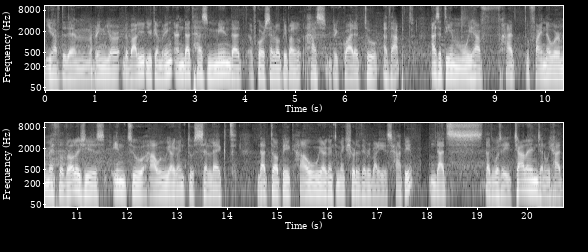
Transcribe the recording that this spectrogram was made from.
You have to then bring your the value you can bring, and that has meant that, of course, several people has required to adapt. As a team, we have had to find our methodologies into how we are going to select that topic, how we are going to make sure that everybody is happy that's that was a challenge and we had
